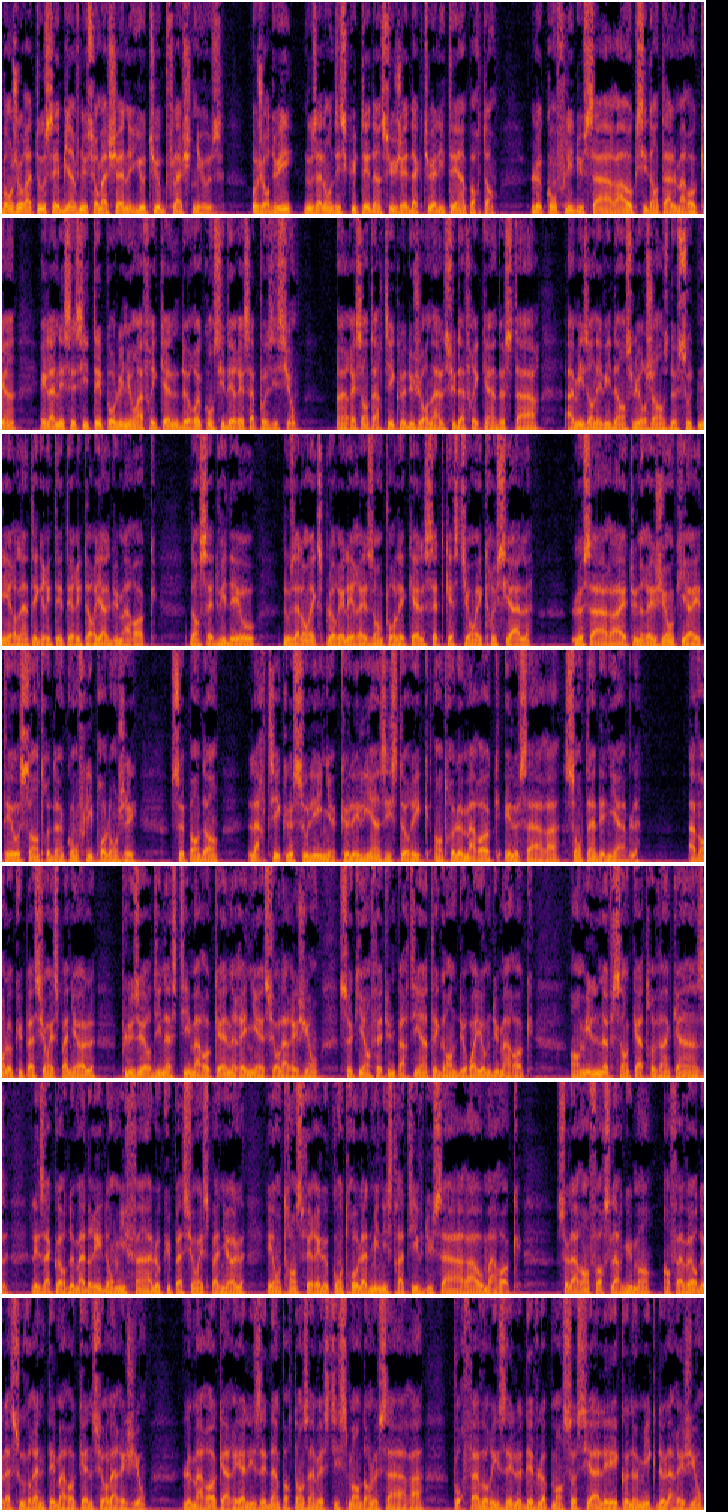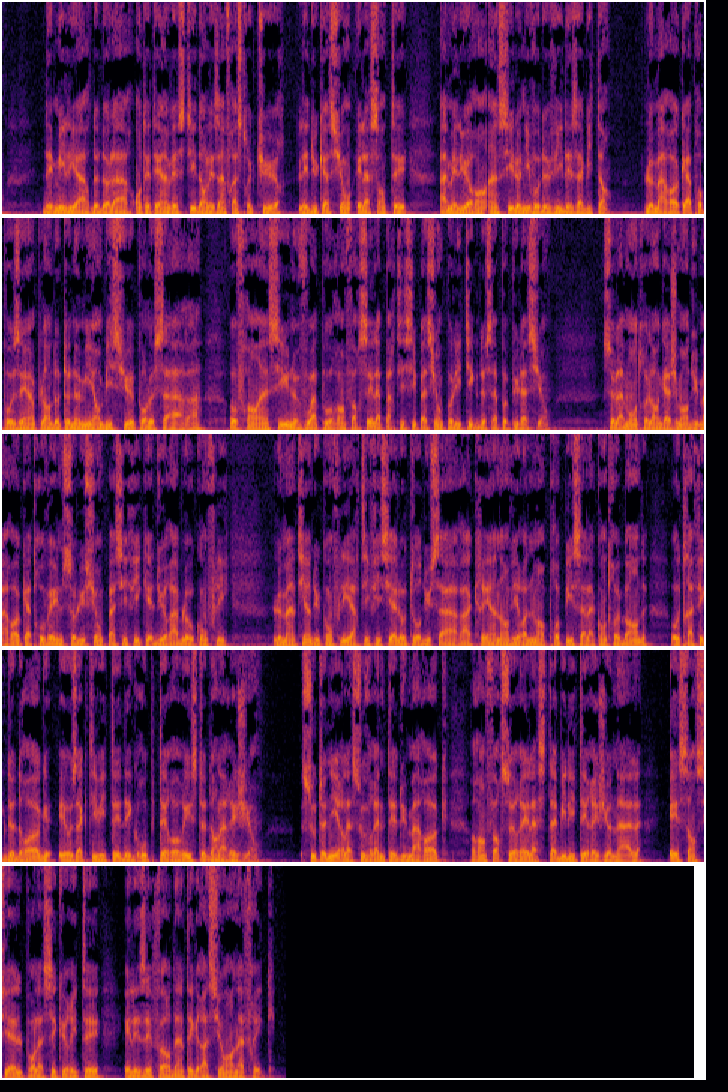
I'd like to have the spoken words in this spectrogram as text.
Bonjour à tous et bienvenue sur ma chaîne YouTube Flash News. Aujourd'hui, nous allons discuter d'un sujet d'actualité important, le conflit du Sahara occidental marocain et la nécessité pour l'Union africaine de reconsidérer sa position. Un récent article du journal sud-africain de Star a mis en évidence l'urgence de soutenir l'intégrité territoriale du Maroc. Dans cette vidéo, nous allons explorer les raisons pour lesquelles cette question est cruciale. Le Sahara est une région qui a été au centre d'un conflit prolongé. Cependant, l'article souligne que les liens historiques entre le Maroc et le Sahara sont indéniables. Avant l'occupation espagnole, plusieurs dynasties marocaines régnaient sur la région, ce qui en fait une partie intégrante du royaume du Maroc. En 1995, les accords de Madrid ont mis fin à l'occupation espagnole et ont transféré le contrôle administratif du Sahara au Maroc, cela renforce l'argument en faveur de la souveraineté marocaine sur la région. Le Maroc a réalisé d'importants investissements dans le Sahara pour favoriser le développement social et économique de la région. Des milliards de dollars ont été investis dans les infrastructures, l'éducation et la santé, améliorant ainsi le niveau de vie des habitants. Le Maroc a proposé un plan d'autonomie ambitieux pour le Sahara, offrant ainsi une voie pour renforcer la participation politique de sa population. Cela montre l'engagement du Maroc à trouver une solution pacifique et durable au conflit. Le maintien du conflit artificiel autour du Sahara crée un environnement propice à la contrebande, au trafic de drogue et aux activités des groupes terroristes dans la région. Soutenir la souveraineté du Maroc renforcerait la stabilité régionale, essentielle pour la sécurité et les efforts d'intégration en Afrique.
